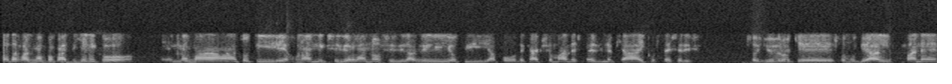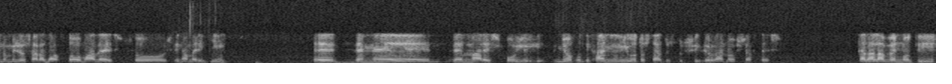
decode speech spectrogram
Καταρχάς, να πω κάτι γενικό. Εμένα το ότι έχουν ανοίξει οι διοργανώσεις, δηλαδή ότι από 16 ομάδες παίζουν πια 24 στο Euro και στο Mundial, πάνε νομίζω 48 ομάδες στο, στην Αμερική. Ε, δεν, ε, δεν μ' αρέσει πολύ. Νιώθω ότι χάνει λίγο το στάτους τους οι διοργανώσεις αυτές. Καταλαβαίνω ότι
